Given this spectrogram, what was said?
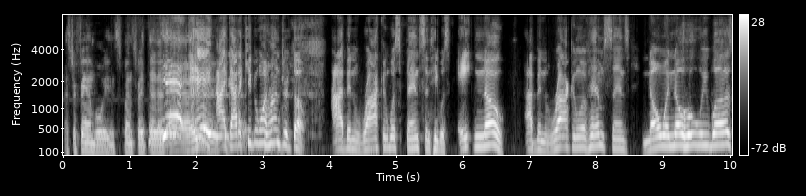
that's your fanboy and Spence right there. That- Yeah, hey, I gotta keep it 100 though. I've been rocking with Spence and he was 8 and 0. I've been rocking with him since no one know who he was,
